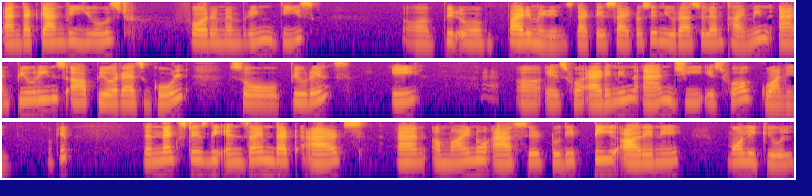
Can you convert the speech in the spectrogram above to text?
and that can be used for remembering these uh, uh, pyrimidines that is cytosine uracil and thymine and purines are pure as gold so purines E uh, is for adenine and G is for guanine. Okay. The next is the enzyme that adds an amino acid to the tRNA molecule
